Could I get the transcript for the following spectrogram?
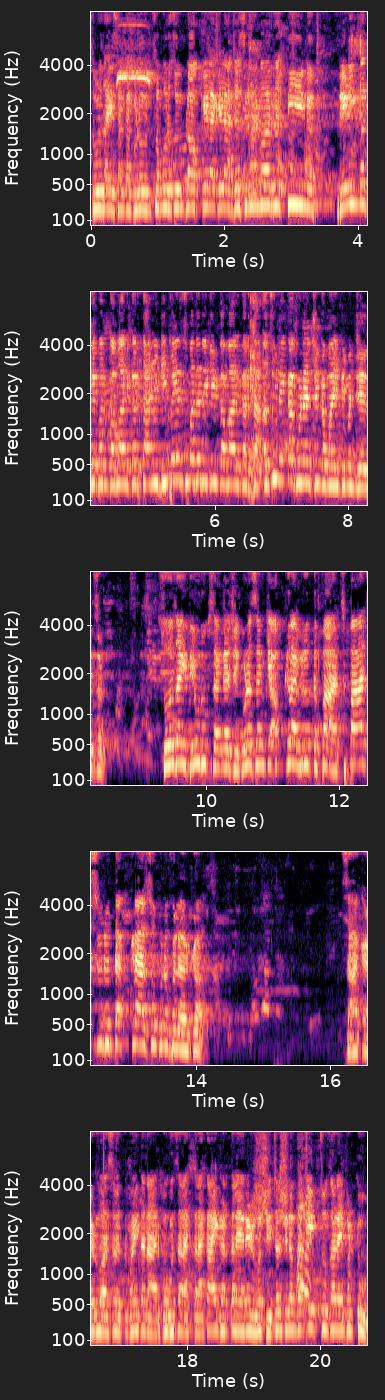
सोळजाई संघाकडून. समोरसून ब्लॉक केला गेला. जर्सी नंबर तीन. रेडिंगमध्ये पण कमाल करता आणि डिफेन्समध्ये देखील कमाल करता. अजून एका गुणांची कमाई ती म्हणजेच सोळजाई देवरुख संघाची. गुणसंख्या अकरा विरुद्ध पाच. पाच विरुद्ध अकरा असो गुणफलक. सहा खेळाडू असत. मैदानावर. बघूचा लागताना काय करताना रेडवरती जर्सी नंबर एक चोचाळा पट्टू.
